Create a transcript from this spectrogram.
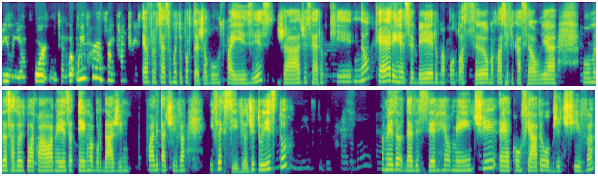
really important. And what we've heard from countries... É um processo muito importante. Alguns países já disseram que não querem receber uma pontuação, uma classificação. E é uma das razões pela qual a mesa tem uma abordagem qualitativa e flexível. Dito isto, a mesa deve ser realmente é, confiável, objetiva,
